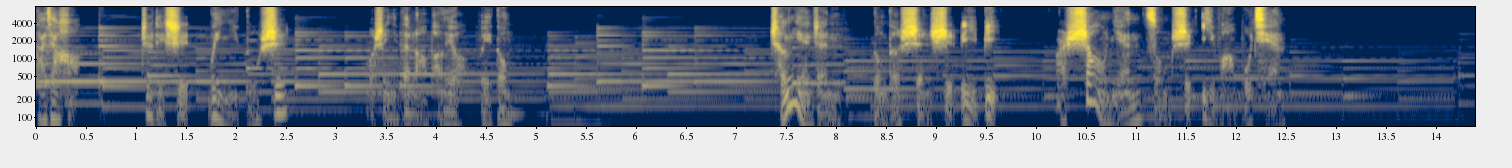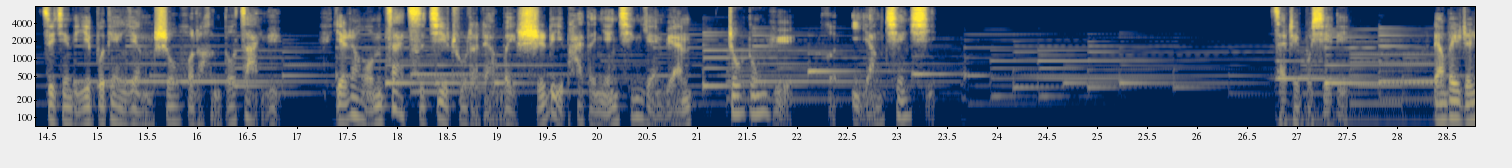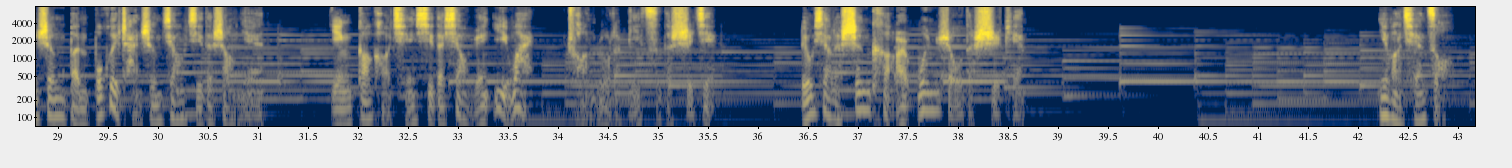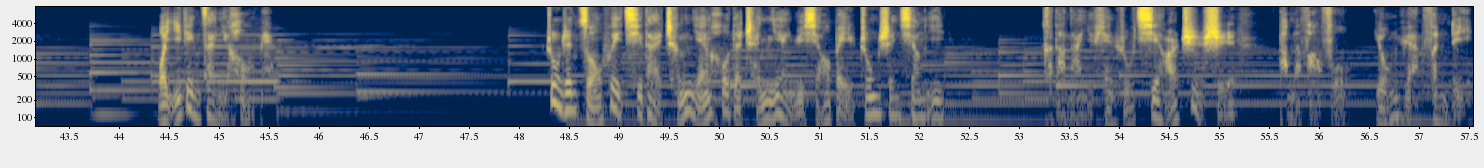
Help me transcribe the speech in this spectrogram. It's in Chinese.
大家好这里是为你读诗，我是你的老朋友卫东。成年人懂得审视利弊，而少年总是一往无前。最近的一部电影收获了很多赞誉，也让我们再次记住了两位实力派的年轻演员周冬雨和易烊千玺。在这部戏里，两位人生本不会产生交集的少年，因高考前夕的校园意外，闯入了彼此的世界，留下了深刻而温柔的诗篇。你往前走，我一定在你后面。众人总会期待成年后的陈念与小北终身相依，可当那一天如期而至时，他们仿佛……永远分离。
